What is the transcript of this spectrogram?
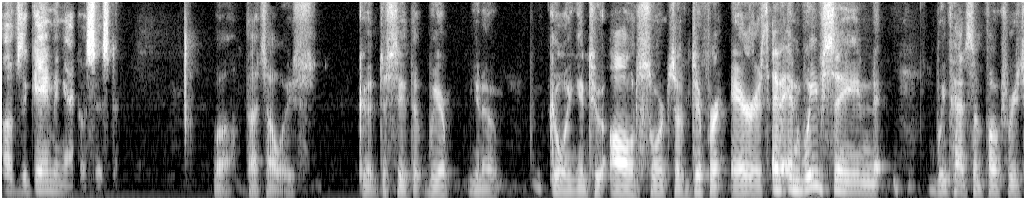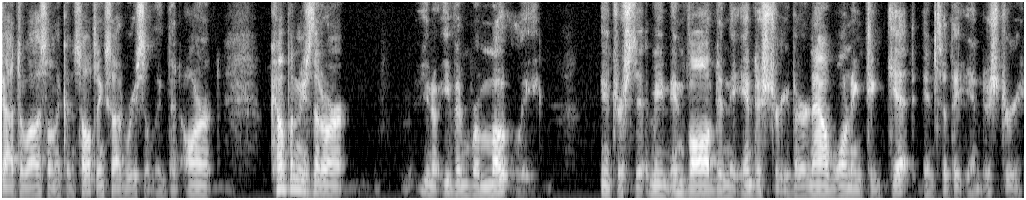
of the gaming ecosystem. Well, that's always good to see that we are, you know, going into all sorts of different areas, and and we've seen we've had some folks reach out to us on the consulting side recently that aren't companies that aren't you know even remotely interested, I mean, involved in the industry, but are now wanting to get into the industry.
